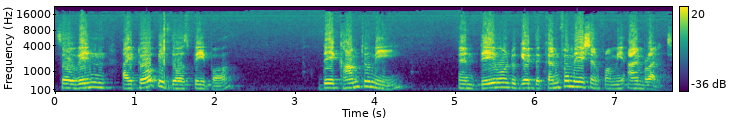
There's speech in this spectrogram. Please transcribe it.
So when i talk with those people they come to me and they want to get the confirmation from me i'm right.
